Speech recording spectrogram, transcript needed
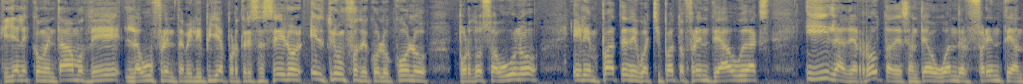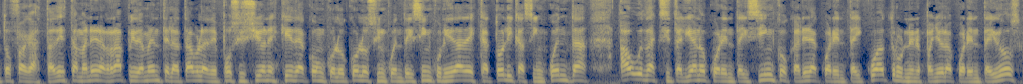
que ya les comentábamos de la U frente a Melipilla por 3 a 0, el triunfo de Colo Colo por 2 a 1, el empate de Huachipato frente a Audax y la derrota de Santiago Wander frente a Antofagasta. De esta manera rápidamente la tabla de posiciones queda con Colo Colo 55 unidades, Católica 50, Audax Italiano 45, Calera 44, Unión Española 42,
